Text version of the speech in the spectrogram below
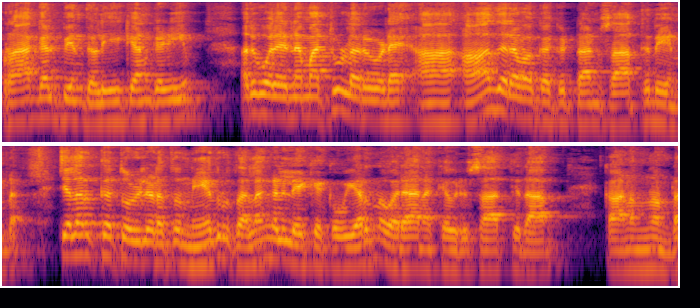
പ്രാഗൽഭ്യം തെളിയിക്കാൻ കഴിയും. അതുപോലെ തന്നെ മറ്റുള്ളവരുടെ ആദരവൊക്കെ കിട്ടാൻ സാധ്യതയുണ്ട്. ചിലർക്ക് തൊഴിലിടത്ത് നേതൃതലങ്ങളിലേക്കൊക്കെ ഉയർന്നു വരാനൊക്കെ ഒരു സാധ്യത കാണുന്നുണ്ട്.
